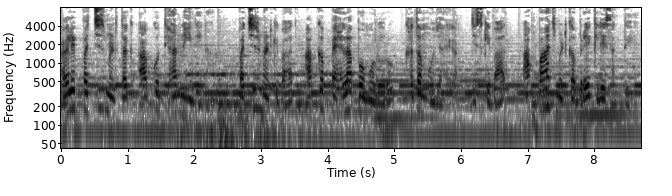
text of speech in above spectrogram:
अगले 25 मिनट तक आपको ध्यान नहीं देना। 25 मिनट के बाद आपका पहला पोमोडोरो खत्म हो जाएगा, जिसके बाद आप पाँच मिनट का ब्रेक ले सकते हैं।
